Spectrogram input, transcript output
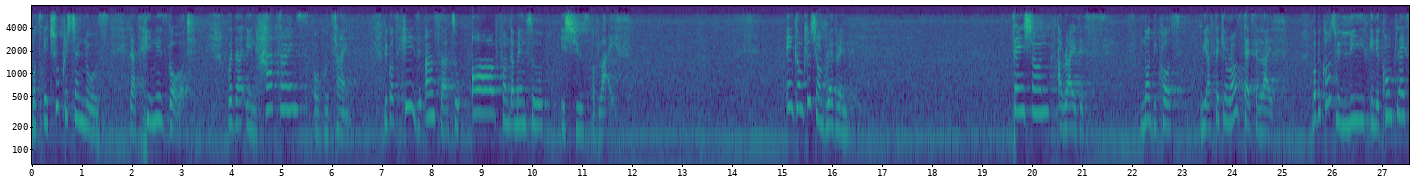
But a true Christian knows that he needs God, whether in hard times or good times, because he is the answer to all fundamental issues of life. In conclusion, brethren, tension arises not because we have taken wrong steps in life, but because we live in a complex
